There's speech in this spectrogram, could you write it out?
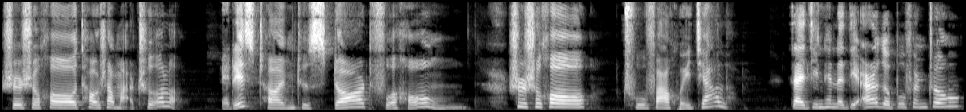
是时候套上马车了。It is time to start for home. 是时候出发回家了。在今天的第二个部分中，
